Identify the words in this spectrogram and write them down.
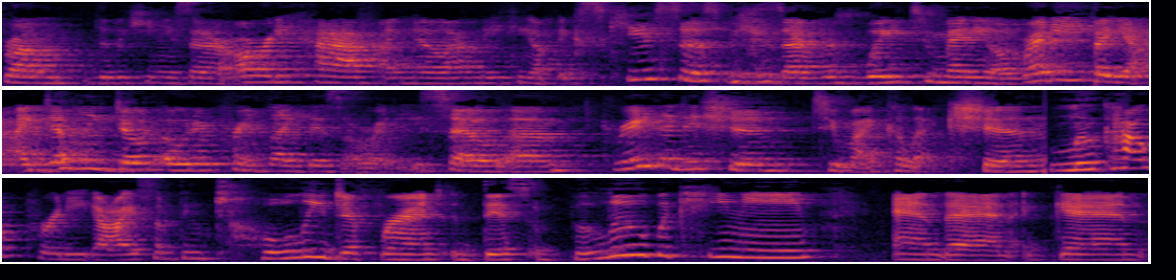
from the bikinis that I already have. I know I'm making up excuses because I have way too many already, but yeah, I definitely don't own a print like this already. So um, great addition to my collection. Look how pretty guys, something totally different. This blue bikini and then again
